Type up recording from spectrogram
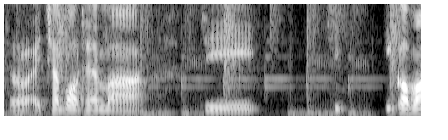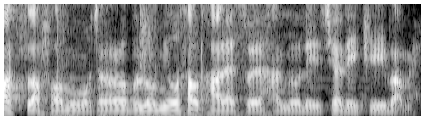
ကျွန်တော်အဲ့ chatbot ထဲမှာဒီ e-commerce platform ကိုကျွန်တော်တို့ဘယ်လိုမျိုးစောက်ထားလဲဆိုတဲ့ဟာမျိုးလေးချက်လေးဖြေပေးပါမယ်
